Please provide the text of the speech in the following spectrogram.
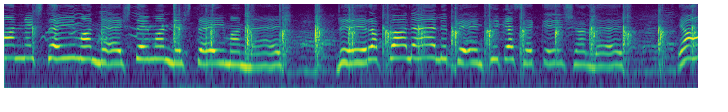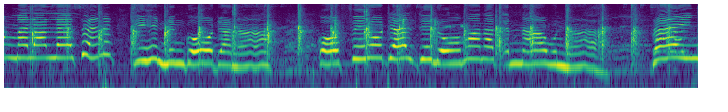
ማነሽ ተይ ማነሽ ተይ ማነሽ ተይ ማነሽ። ልረፍ ልቤን ትቀሰቅሻለሽ። ያመላለሰንን ይህንን ጎዳና ቆፍሮ ደልድሎ ማናቀናውና ተይኝ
